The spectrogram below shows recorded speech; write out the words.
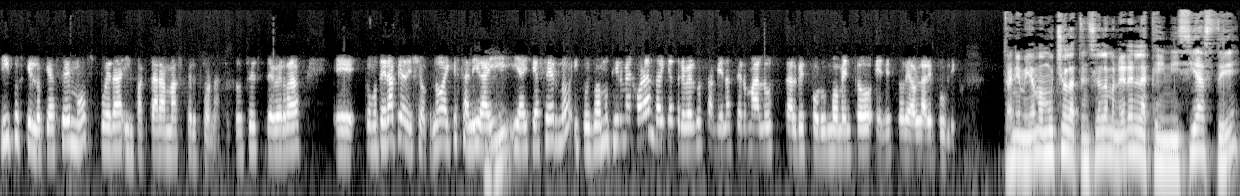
y pues que lo que hacemos pueda impactar a más personas. Entonces, de verdad, eh, como terapia de shock, ¿no? Hay que salir ahí y hay que hacerlo y pues vamos a ir mejorando, hay que atrevernos también a ser malos tal vez por un momento en esto de hablar en público. Tania, me llama mucho la atención la manera en la que iniciaste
